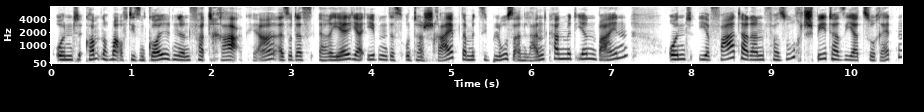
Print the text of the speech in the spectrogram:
und kommt nochmal auf diesen goldenen Vertrag, ja, also dass Ariel ja eben das unterschreibt, damit sie bloß an Land kann mit ihren Beinen und ihr Vater dann versucht später sie ja zu retten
